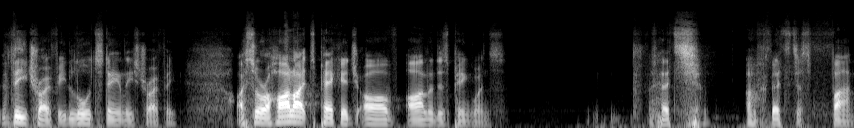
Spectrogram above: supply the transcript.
the trophy, Lord Stanley's trophy. I saw a highlights package of Islanders Penguins that's oh, that's just fun,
